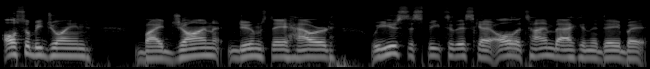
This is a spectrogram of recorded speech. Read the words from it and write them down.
Also be joined by John Doomsday Howard. We used to speak to this guy all the time back in the day, but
